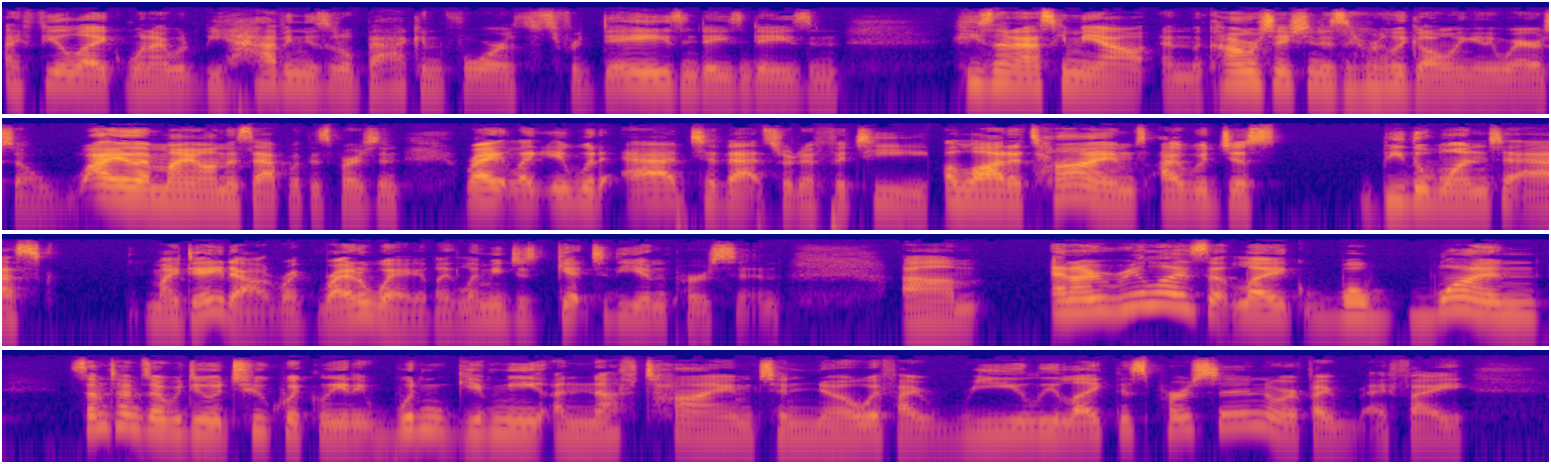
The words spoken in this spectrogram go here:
I feel like when I would be having these little back and forths for days and days and days, and he's not asking me out, and the conversation isn't really going anywhere. So, why am I on this app with this person? Right? Like, it would add to that sort of fatigue. A lot of times, I would just be the one to ask my date out, like right away. Like, let me just get to the in person. Um, and I realized that, like, well, one, sometimes I would do it too quickly and it wouldn't give me enough time to know if I really like this person or if I, if I,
